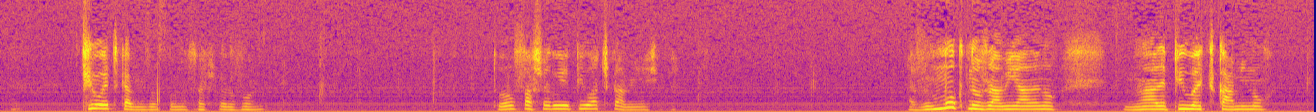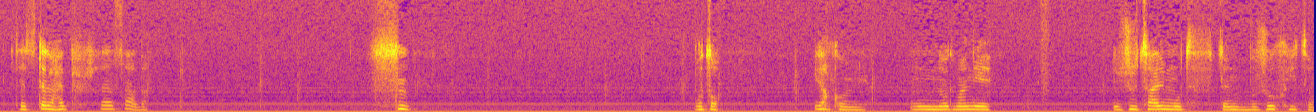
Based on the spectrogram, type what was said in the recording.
piłeczkami został nafaszerowany. To faszeruje piłaczkami, ja się. Mógł nożami, ale no. No ale piłeczkami, no. To jest trochę przesada. Bo co? Jak on? Normalnie rzucali mu w ten brzuch i co?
